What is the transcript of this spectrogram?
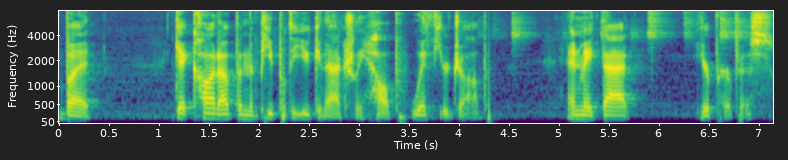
but get caught up in the people that you can actually help with your job and make that your purpose.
